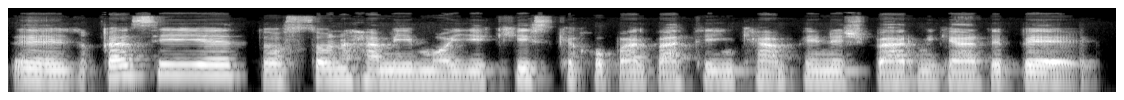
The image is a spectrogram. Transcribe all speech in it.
قضیه داستان همه ما یکیست که خب البته این کمپینش برمیگرده به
